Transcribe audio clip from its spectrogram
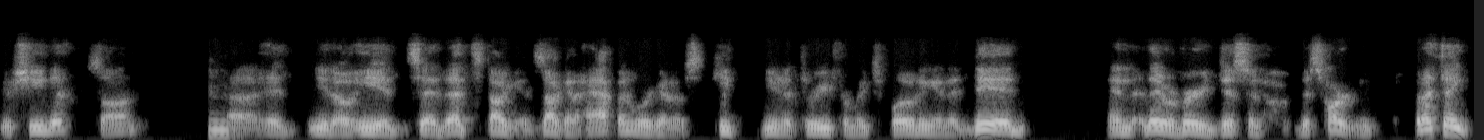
Yoshida san mm. uh, had you know he had said that's not it's not going to happen. We're going to keep Unit Three from exploding, and it did, and they were very dis- disheartened. But I think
